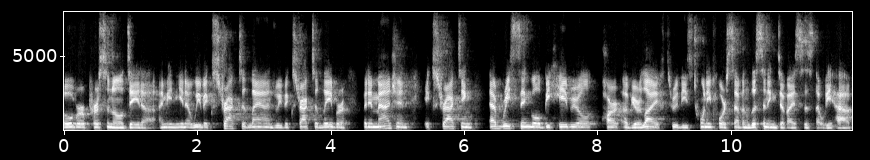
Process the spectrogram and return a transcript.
over personal data. I mean, you know, we've extracted land, we've extracted labor, but imagine extracting every single behavioral part of your life through these 24 7 listening devices that we have.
